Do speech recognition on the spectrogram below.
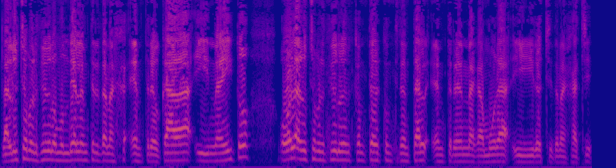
La lucha por el título mundial entre, entre Okada y Naito o la lucha por el título intercontinental entre Nakamura y Hiroshi Tanahashi.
